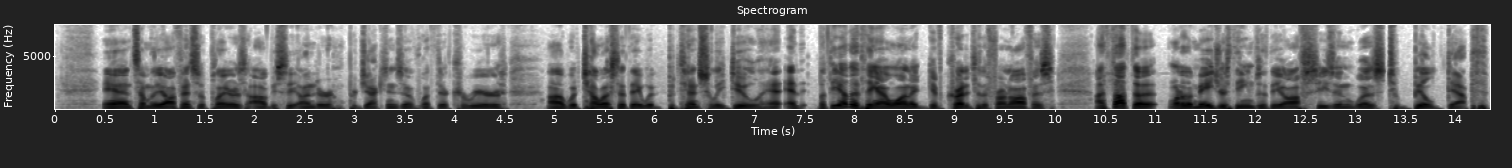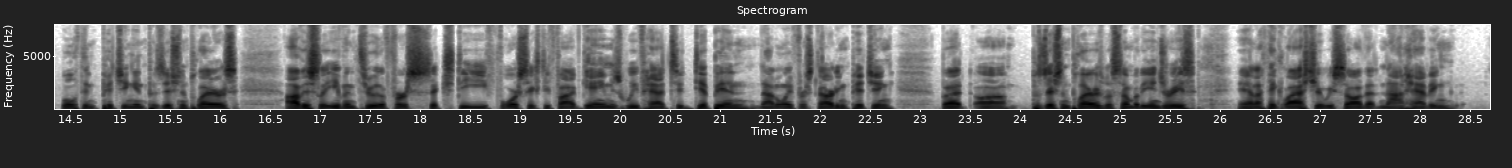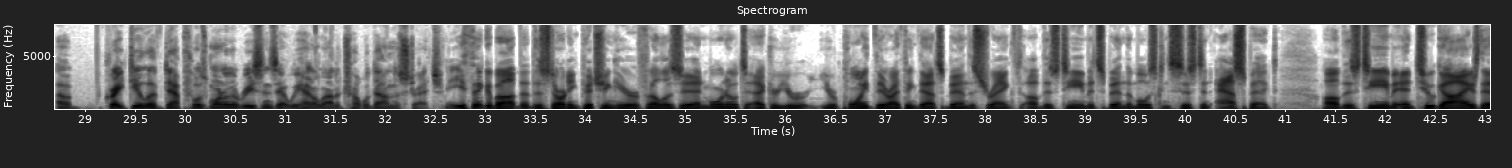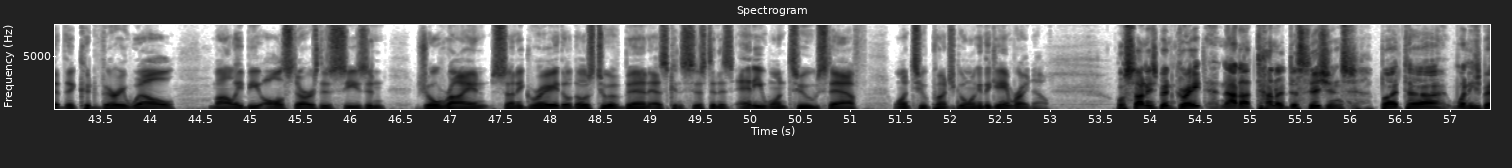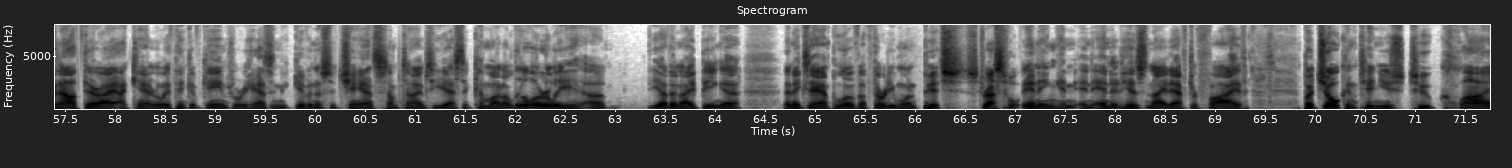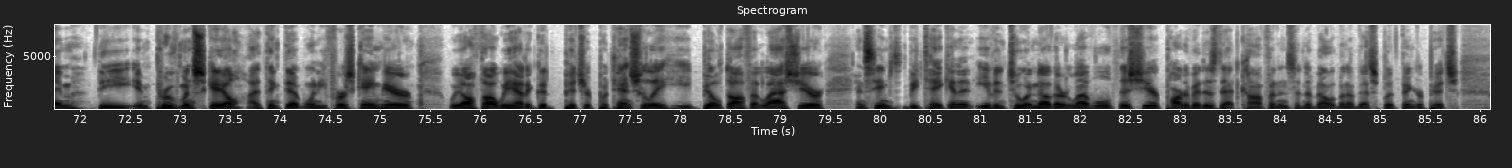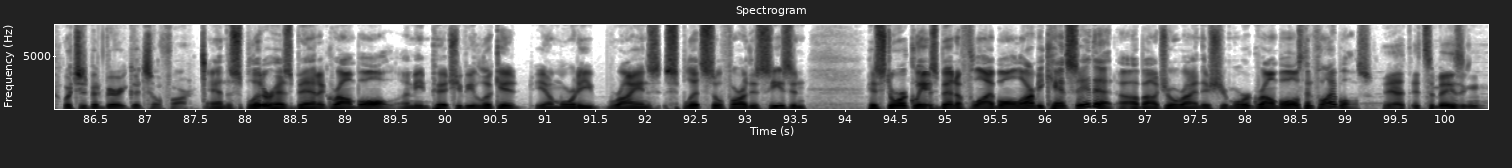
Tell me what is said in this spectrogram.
and some of the offensive players obviously under projections of what their career uh, would tell us that they would potentially do. And, and but the other thing I want to give credit to the front office, I thought the one of the major themes of the offseason was to build depth, both in pitching and position players. Obviously, even through the first 64, 65 games, we've had to dip in not only for starting pitching, but uh, position players with some of the injuries. And I think last year we saw that not having a great deal of depth was one of the reasons that we had a lot of trouble down the stretch. You think about the, the starting pitching here, fellas, and Morneau to echo your your point there. I think that's been the strength of this team. It's been the most consistent aspect of this team, and two guys that, that could very well, Molly, be all stars this season. Joe Ryan, Sonny Gray. Tho- Those two have been as consistent as any one-two staff, one-two punch going in the game right now. Well, Sonny's been great. Not a ton of decisions, but uh, when he's been out there, I, I can't really think of games where he hasn't given us a chance. Sometimes he has to come out a little early. Uh, the other night being a an example of a 31 pitch stressful inning and, and ended his night after five. But Joe continues to climb the improvement scale. I think that when he first came here, we all thought we had a good pitcher potentially. He built off it last year and seems to be taking it even to another level this year. Part of it is that confidence and development of that split finger pitch, which has been very good so far. And the splitter has been a ground ball. I mean, pitch. If you look at you know Morty Ryan's splits so far this season, historically has been a fly ball arm. You can't say that uh, about Joe Ryan this year. More ground balls than fly balls. Yeah, it's amazing.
